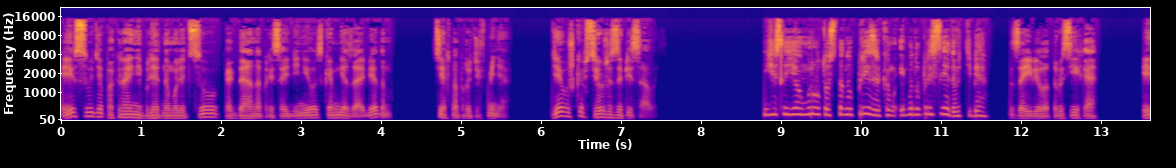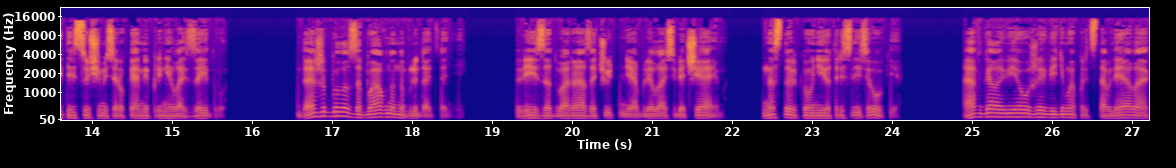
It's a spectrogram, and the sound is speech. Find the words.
И, судя по крайне бледному лицу, когда она присоединилась ко мне за обедом, сев напротив меня, девушка все же записалась. «Если я умру, то стану призраком и буду преследовать тебя», — заявила трусиха и трясущимися руками принялась за еду. Даже было забавно наблюдать за ней. Лиза два раза чуть не облила себя чаем, настолько у нее тряслись руки. А в голове уже, видимо, представляла,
